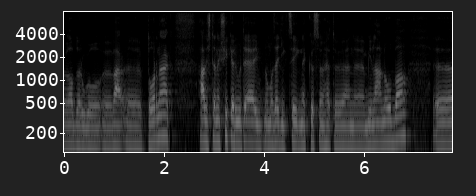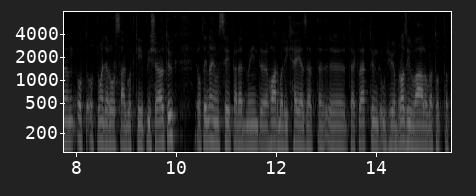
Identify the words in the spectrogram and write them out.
labdarúgó eh, tornák. Hál' Istennek sikerült eljutnom az egyik cégnek köszönhetően Milánóba. Ott, ott Magyarországot képviseltük, ott egy nagyon szép eredményt, harmadik helyezettek lettünk, úgyhogy a brazil válogatottat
